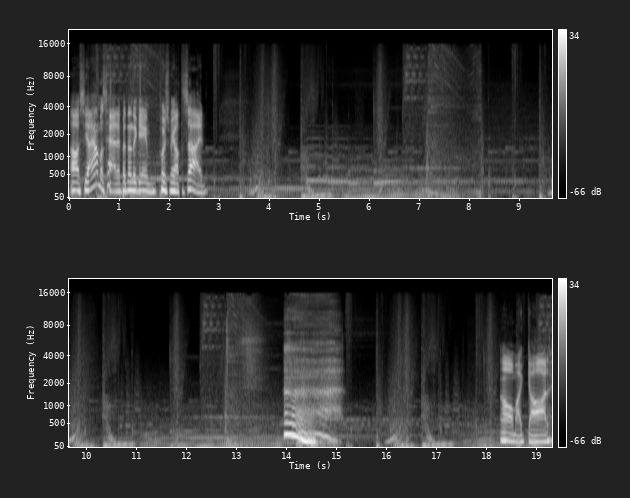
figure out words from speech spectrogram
Oh, see, I almost had it, but then the game pushed me off the side. Oh my god.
